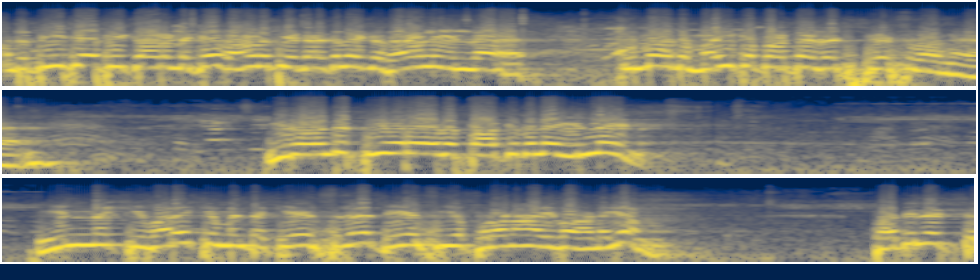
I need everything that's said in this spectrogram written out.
அந்த பிஜேபி காரனுக்கு வானத்திய காலத்துல எங்க வேலை இல்ல. சும்மா அந்த மைக்க பார்த்தா ஏதாச்சும் பேசுவாங்க. இது வந்து தீவிரவாத தாக்குதலே இல்லைன்னு இன்னைக்கு வரைக்கும் இந்த கேஸ்ல தேசிய புலனாய்வு ஆணையம் பதினெட்டு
